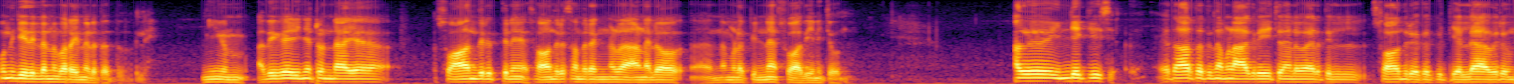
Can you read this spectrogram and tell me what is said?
ഒന്നും ചെയ്തില്ലെന്ന് പറയുന്നിടത്തെത്തത്തില്ലേ ഇനിയും അത് കഴിഞ്ഞിട്ടുണ്ടായ സ്വാതന്ത്ര്യത്തിന് സ്വാതന്ത്ര്യ സമരങ്ങളാണല്ലോ നമ്മളെ പിന്നെ സ്വാധീനിച്ചു അത് ഇന്ത്യയ്ക്ക് യഥാർത്ഥത്തിൽ നമ്മൾ ആഗ്രഹിച്ച നിലവാരത്തിൽ സ്വാതന്ത്ര്യമൊക്കെ കിട്ടി. എല്ലാവരും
